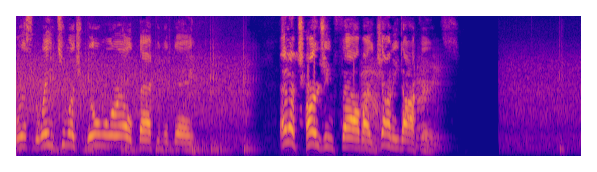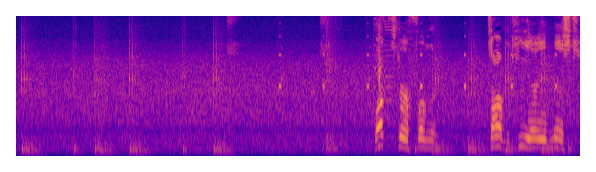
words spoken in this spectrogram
Listen to way too much Bill Worrell back in the day. And a charging foul by Johnny Dawkins. Buckster from the top of the key area missed.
